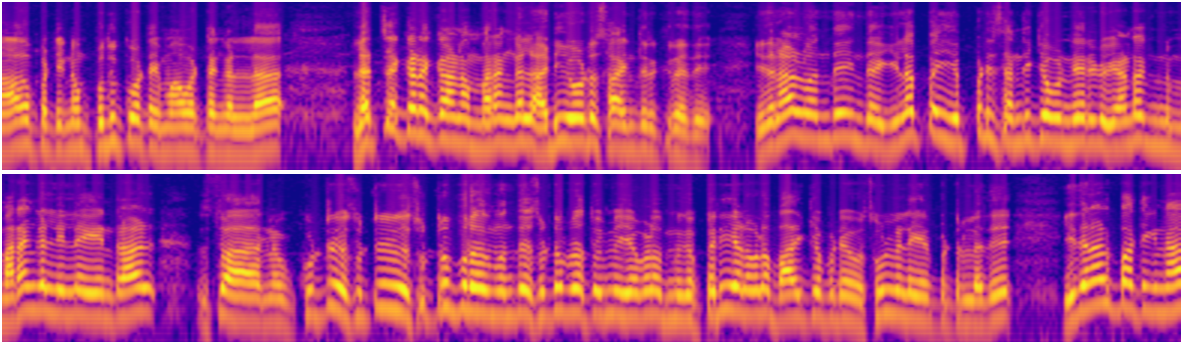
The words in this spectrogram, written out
நாகப்பட்டினம் புதுக்கோட்டை மாவட்டங்களில் லட்சக்கணக்கான மரங்கள் அடியோடு சாய்ந்திருக்கிறது. இதனால் வந்து இந்த இழப்பை எப்படி சந்திக்க நேரிடும்? ஏன்னா இந்த மரங்கள் இல்லை என்றால் குற்று சுற்று சுற்றுப்புறம் வந்து சுற்றுப்புற தூய்மை எவ்வளோ மிகப்பெரிய அளவில் பாதிக்கக்கூடிய ஒரு சூழ்நிலை ஏற்பட்டுள்ளது. இதனால் பார்த்தீங்கன்னா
